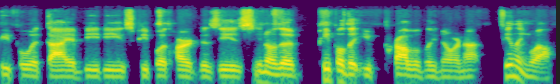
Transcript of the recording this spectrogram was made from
people with diabetes, people with heart disease. You know, the people that you probably know are not feeling well.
